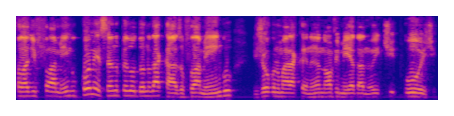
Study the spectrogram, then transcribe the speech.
falar de Flamengo, começando pelo dono da casa, o Flamengo. Jogo no Maracanã, nove e meia da noite hoje.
